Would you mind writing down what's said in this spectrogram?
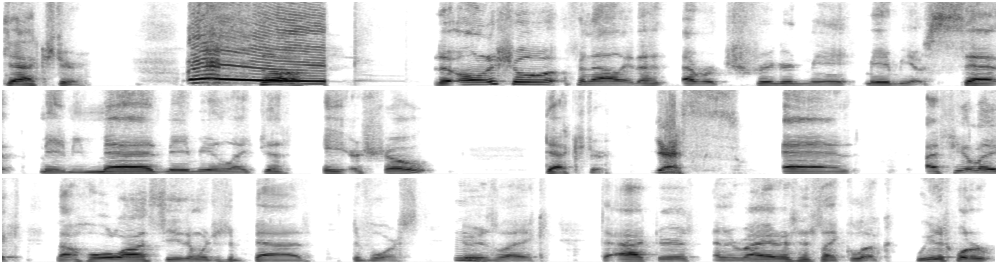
Dexter. Hey! The only show finale that has ever triggered me, made me upset, made me mad, made me like just hate a show. Dexter. Yes. And I feel like that whole last season was just a bad divorce. It Mm. was like the actors and the writers is like, look, we just want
